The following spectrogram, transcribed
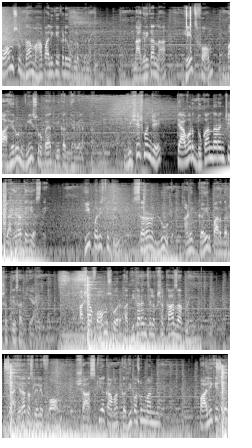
फॉर्मसुद्धा महापालिकेकडे उपलब्ध नाही. नागरिकांना हेच फॉर्म बाहेरून वीस रुपयात विकत घ्यावे लागतात. विशेष म्हणजे त्यावर दुकानदारांची जाहिरातही असते. ही परिस्थिती सरळ लूट आणि गैरपारदर्शकतेसारखी आहे. अशा फॉर्म्सवर अधिकाऱ्यांचे लक्ष का जात नाही? जाहिरात असलेले फॉर्म शासकीय कामात कधीपासून मान्य? पालिकेकडे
